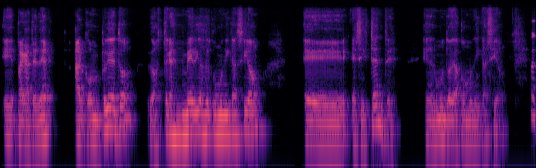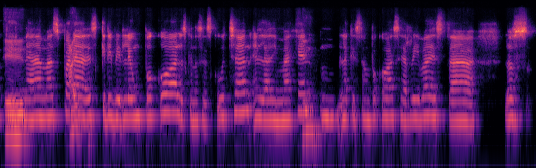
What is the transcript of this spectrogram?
eh, para tener al completo los tres medios de comunicación eh, existentes en el mundo de la comunicación. Ok, eh, nada más para describirle un poco a los que nos escuchan, en la imagen, mm, la que está un poco hacia arriba, está los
